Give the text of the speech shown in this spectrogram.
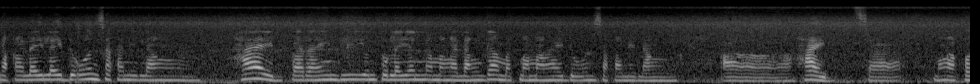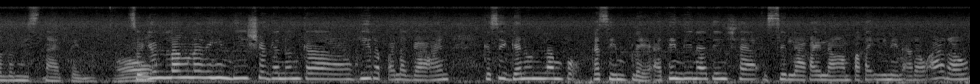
nakalaylay doon sa kanilang hive para hindi yung tulayan ng mga langgam at mamahay doon sa kanilang ah, hive sa mga colonies natin. So Wow. yun lang na hindi siya ganun kahirap alagaan kasi ganun lang po kasimple at hindi natin siya sila kailangan pakainin araw-araw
